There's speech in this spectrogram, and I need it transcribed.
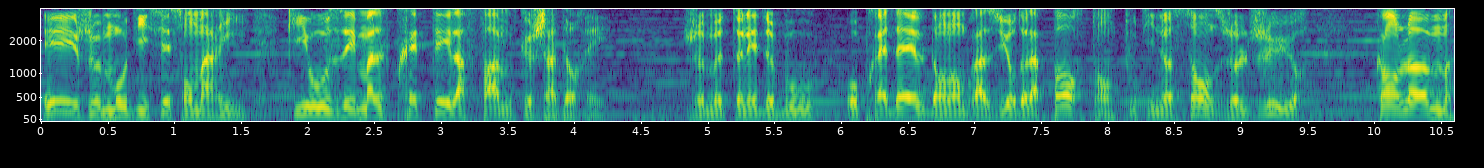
et je maudissais son mari, qui osait maltraiter la femme que j'adorais. Je me tenais debout auprès d'elle dans l'embrasure de la porte, en toute innocence, je le jure, quand l'homme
